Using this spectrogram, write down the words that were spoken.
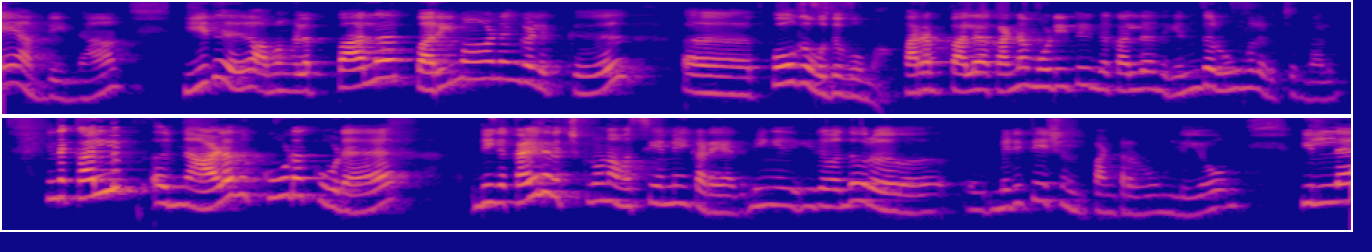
ஏன் அப்படின்னா இது அவங்கள பல பரிமாணங்களுக்கு போக உதவுமா? பர பல கண்ணை மூடிட்டு இந்த கல் எந்த ரூமில் வச்சுருந்தாலும். இந்த கல் அளவு கூட கூட நீங்கள் கையில் வச்சுக்கணும்னு அவசியமே கிடையாது. நீங்கள் இது வந்து ஒரு மெடிடேஷன் பண்ணுற ரூம்லேயோ இல்லை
